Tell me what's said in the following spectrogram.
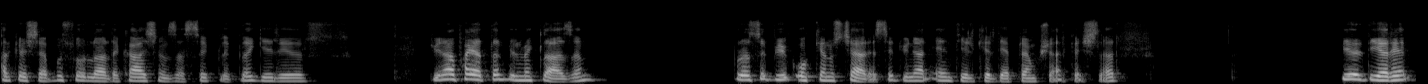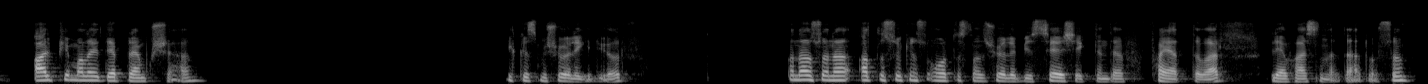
Arkadaşlar bu sorularda karşınıza sıklıkla gelir. Dünya fay bilmek lazım. Burası Büyük Okyanus çevresi. Dünyanın en tehlikeli deprem kuşağı arkadaşlar. Bir diğeri Alp Himalaya deprem kuşağı. Bir kısmı şöyle gidiyor. Ondan sonra Atlas Okyanusu'nun ortasında şöyle bir S şeklinde fay hattı var. Levha sınırı daha doğrusu.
